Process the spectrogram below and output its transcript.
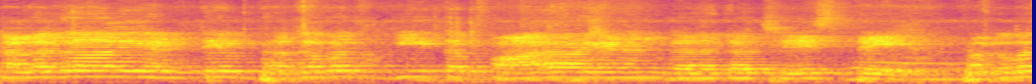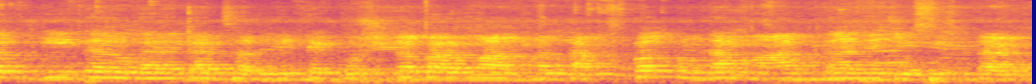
కలగాలి అంటే భగవద్గీత పారాయణం గనక చేస్తే భగవద్గీతను గనక చదివితే కృష్ణ పరమాత్మ తప్పకుండా మార్గాన్ని చూపిస్తాడు.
